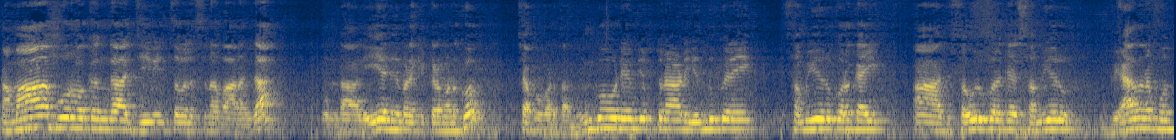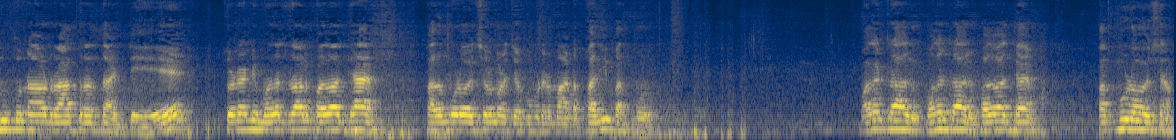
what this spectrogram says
ప్రమాణపూర్వకంగా జీవించవలసిన వారంగా ఉండాలి అనేది మనకి ఇక్కడ మనకు చెప్పబడతాం ఇంకొకటి ఏం చెప్తున్నాడు? ఎందుకని సమయలు కొరకై ఆ, అది కొరకై సమయలు వేదన పొందుతున్నాడు రాత్రంతా అంటే చూడండి మొదటి రాలు పదో అధ్యాయం పదమూడో వచ్చిన మనం చెప్పబడిన మాట పది పదమూడు. మొదటి రాలు మొదటి రాలు పదో అధ్యాయం పదమూడవ వచనం.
